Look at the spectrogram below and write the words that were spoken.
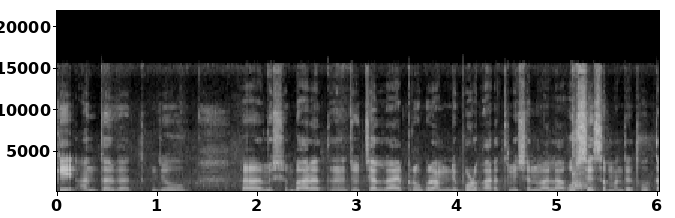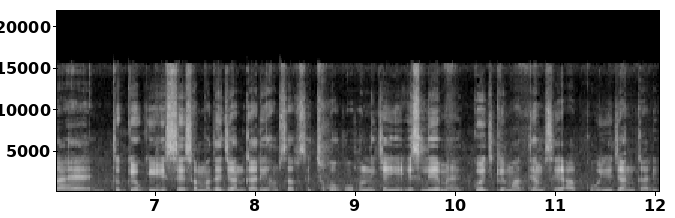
के अंतर्गत जो मिशन भारत जो चल रहा है प्रोग्राम, निपुण भारत मिशन वाला, उससे संबंधित होता है। तो क्योंकि इससे संबंधित जानकारी हम सब शिक्षकों को होनी चाहिए, इसलिए मैं क्विज के माध्यम से आपको ये जानकारी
